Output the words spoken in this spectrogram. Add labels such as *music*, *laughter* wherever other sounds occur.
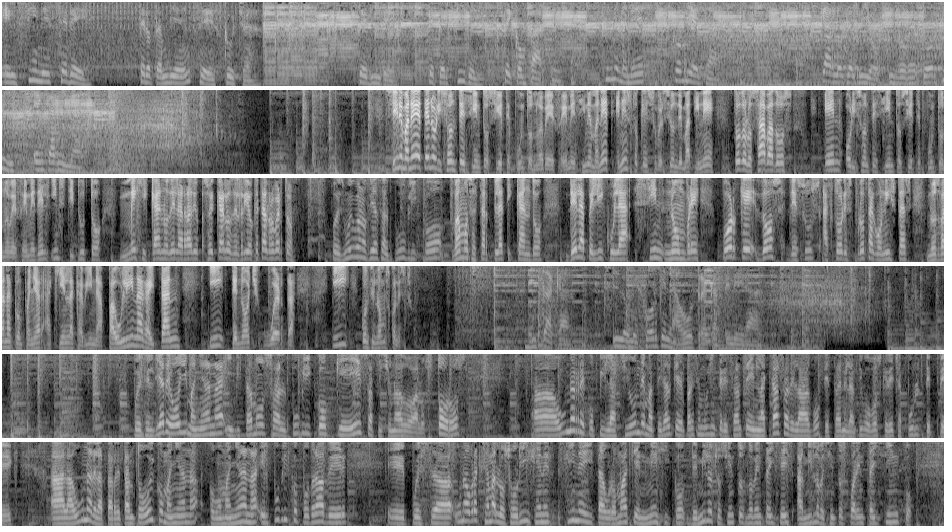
El cine se ve, pero también se escucha. Se vive, se percibe, se comparte. Cinemanet comienza. Carlos del Río y Roberto Ortiz en cabina. Cinemanet en Horizonte 107.9 FM. Cinemanet en esto que es su versión de matiné todos los sábados en Horizonte 107.9 FM del Instituto Mexicano de la Radio. Soy Carlos del Río. ¿Qué tal, Roberto? Pues muy buenos días al público. Vamos a estar platicando de la película Sin Nombre porque dos de sus actores protagonistas nos van a acompañar aquí en la cabina, Paulina Gaitán y Tenoch Huerta. Y continuamos con esto. Butaca, lo mejor de la otra cartelera. Pues el día de hoy y mañana invitamos al público que es aficionado a los toros a una recopilación de material que me parece muy interesante en la Casa del Lago, que está en el antiguo bosque de Chapultepec, a la una de la tarde, tanto hoy como mañana, como mañana el público podrá ver eh, pues uh, una obra que se llama Los Orígenes, Cine y Tauromaquia en México de 1896 a 1945.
